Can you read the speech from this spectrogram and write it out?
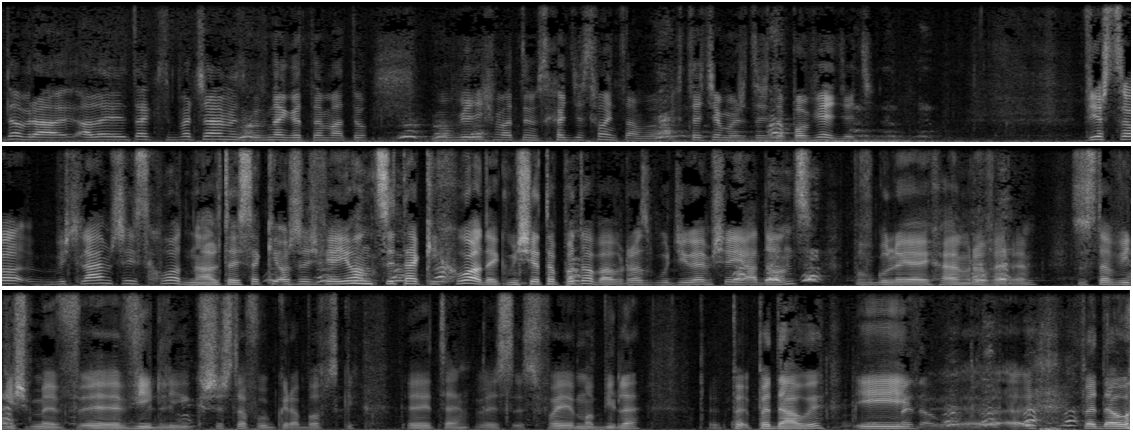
Dobra, ale tak zbaczamy z głównego tematu. Mówiliśmy o tym wschodzie słońca, bo chcecie może coś dopowiedzieć. Wiesz co, myślałem, że jest chłodno, ale to jest taki orzeźwiający taki chłodek. Mi się to podobał. Rozbudziłem się jadąc, bo w ogóle ja jechałem rowerem. Zostawiliśmy w y, willi Krzysztofu Grabowski y, ten, y, swoje mobile, pe, pedały i Pedał. e, e, pedał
